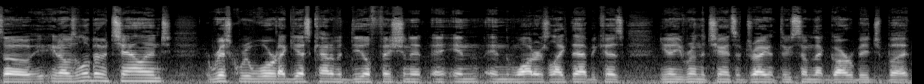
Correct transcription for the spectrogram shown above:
so you know, it was a little bit of a challenge, risk reward, I guess, kind of a deal fishing it in in waters like that because you know you run the chance of dragging through some of that garbage. But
